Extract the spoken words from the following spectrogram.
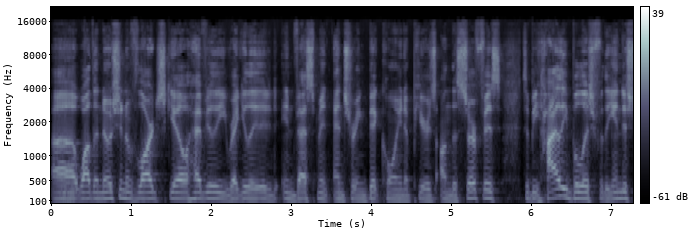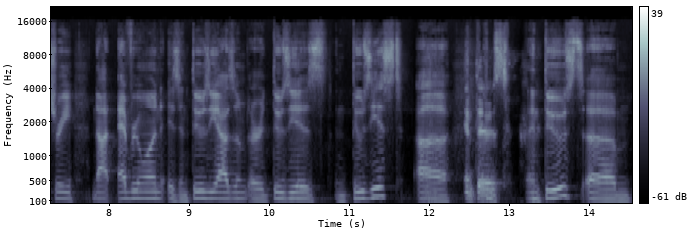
Uh, while the notion of large scale, heavily regulated investment entering Bitcoin appears on the surface to be highly bullish for the industry, not everyone is enthusiasm or enthusiast enthusiast uh, Enthused. enthused. Um,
